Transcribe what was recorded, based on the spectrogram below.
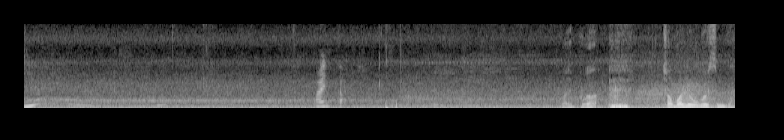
음. 맛있다. 와이프가 저 멀리 오고 있습니다.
